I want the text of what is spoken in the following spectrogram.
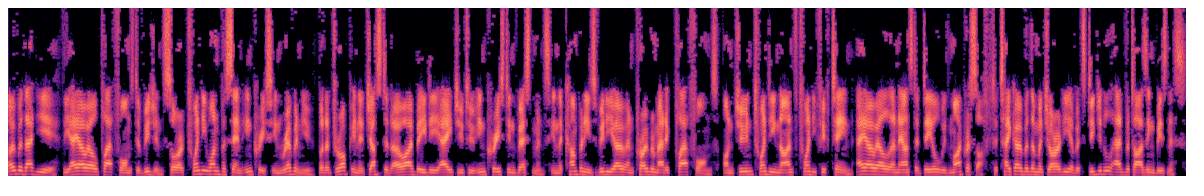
Over that year, the AOL Platforms division saw a 21% increase in revenue, but a drop in adjusted OIBDA due to increased investments in the company's video and programmatic platforms. On June 29, 2015, AOL announced a deal with Microsoft to take over the majority of its digital advertising business.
